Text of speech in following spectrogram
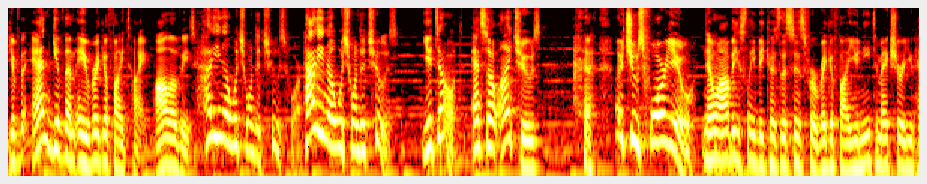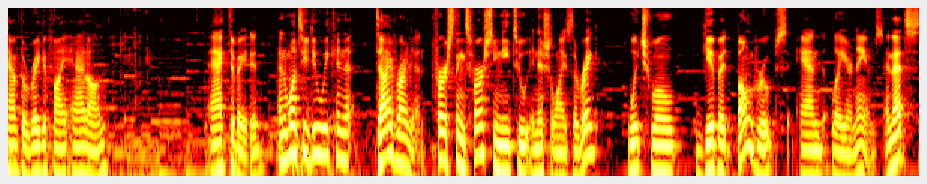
Give the, and give them a Rigify type. All of these. How do you know which one to choose for? How do you know which one to choose? You don't. And so I choose I choose for you! Now obviously because this is for Rigify, you need to make sure you have the Rigify add-on activated. And once you do, we can dive right in. First things first, you need to initialize the rig, which will give it bone groups and layer names. And that's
